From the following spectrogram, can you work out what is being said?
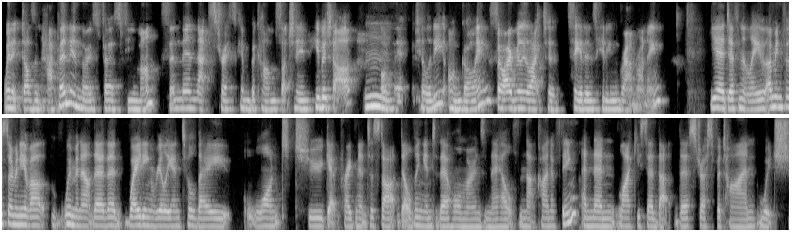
when it doesn't happen in those first few months. And then that stress can become such an inhibitor mm. of their fertility ongoing. So I really like to see it as hitting the ground running. Yeah, definitely. I mean, for so many of our women out there, they're waiting really until they want to get pregnant to start delving into their hormones and their health and that kind of thing. And then, like you said, that they're stressed for time, which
